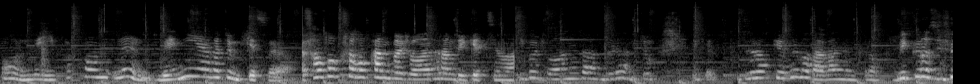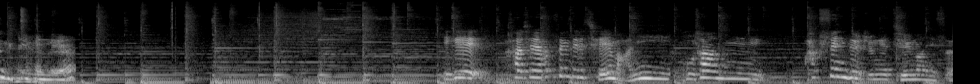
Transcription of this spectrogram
어, 근데 이 팝콘은 매니아가 좀 있겠어요. 서걱서걱한 걸 좋아하는 사람도 있겠지만 이걸 좋아하는 사람들은 좀 이렇게 부드럽게 흘러나가는 그런 미끄러지는 느낌이 있네요. 이게 사실 학생들이 제일 많이 고3 학생들 중에 제일 많이 써요.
